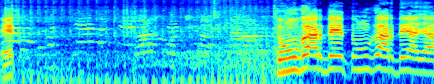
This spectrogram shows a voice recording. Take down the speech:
ਇੱਕ ਤੂੰ ਕਰ ਦੇ ਤੂੰ ਕਰ ਦੇ ਆ ਜਾ।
